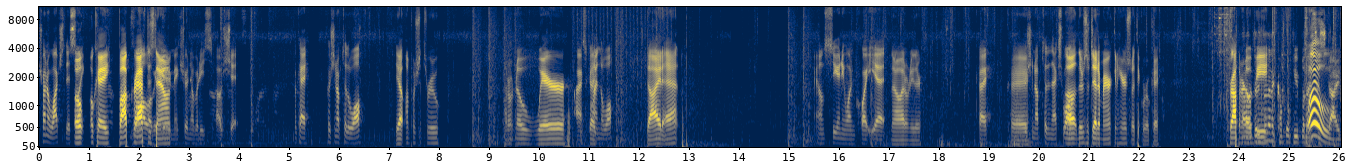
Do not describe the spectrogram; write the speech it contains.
trying to watch this. Oh, like, okay. Bob Kraft wall is over here down. To make sure nobody's. Oh shit. Okay, pushing up to the wall. Yep, I'm pushing through. I don't know where Alright, this guy the wall. died at. I don't see anyone quite yet. No, I don't either. Okay, Okay. pushing up to the next wall. Uh, there's a dead American here, so I think we're okay. Dropping an Uh, OP. there's been a couple people that Whoa! just died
